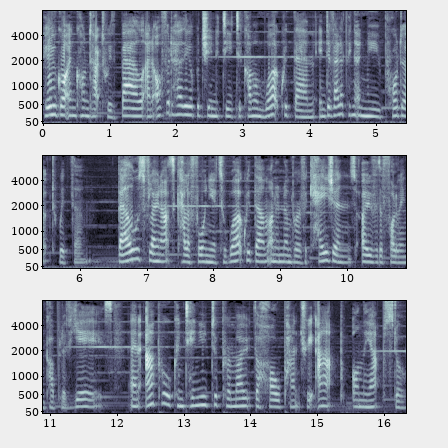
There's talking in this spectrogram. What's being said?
who got in contact with Belle and offered her the opportunity to come and work with them in developing a new product with them. Belle was flown out to California to work with them on a number of occasions over the following couple of years, and Apple continued to promote the whole pantry app on the App Store.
